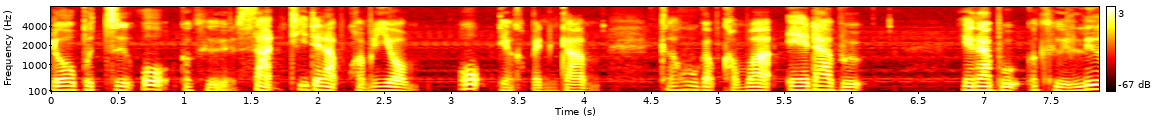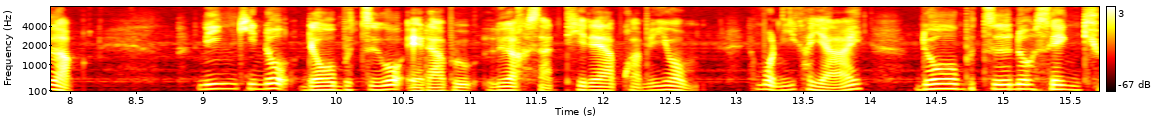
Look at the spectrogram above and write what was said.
動物をก็คือสัตว์ที่ได้รับความนิยม を เนี่ยเป็นกรรมก็คู่กับคำว่าเอดาบุเอดาบุก็คือเลือก 人気の動物を選ぶเลือกสัตว์ที่ได้รับความนิยม ทั้งหมดนี้ขยาย動物の選挙を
